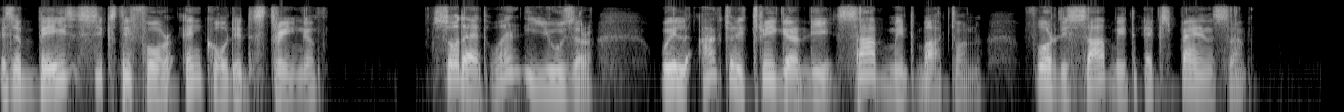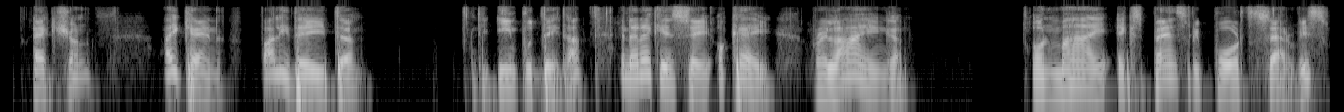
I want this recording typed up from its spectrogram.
as a base 64 encoded string. So that when the user will actually trigger the submit button for the submit expense action, I can validate the input data and then I can say, okay, relying on my expense report service,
